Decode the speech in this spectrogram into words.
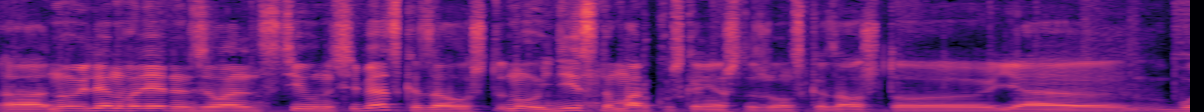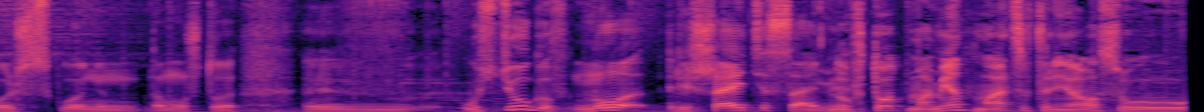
А, Но Елена Валерьевна взяла инициативу на себя, сказала, что... Ну, единственное, Маркус, конечно же, он сказал, что я больше склонен к тому, что э, Устюгов, но решайте сами. Но в тот момент Мальцев тренировался у,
